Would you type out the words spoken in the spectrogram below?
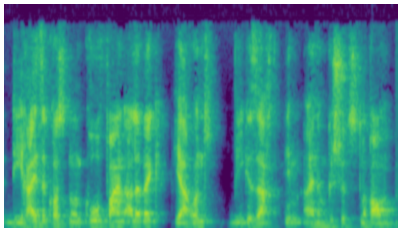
Die Reisekosten und Co. fallen alle weg. Ja, und wie gesagt, in einem geschützten Raum.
